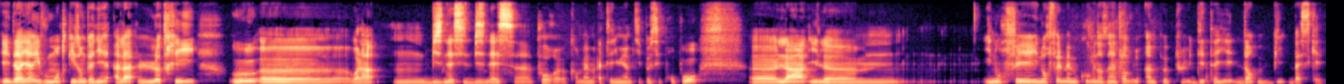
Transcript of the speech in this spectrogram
et derrière ils vous montrent qu'ils ont gagné à la loterie ou voilà Mmh, business is business, euh, pour euh, quand même atténuer un petit peu ses propos. Euh, là, il, il nous, refait, il nous refait le même coup, mais dans une interview un peu plus détaillée dans B-Basket.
